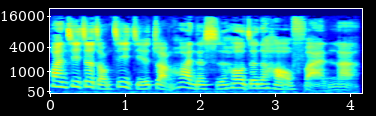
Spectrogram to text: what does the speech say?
换季这种季节转换的时候，真的好烦啦。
